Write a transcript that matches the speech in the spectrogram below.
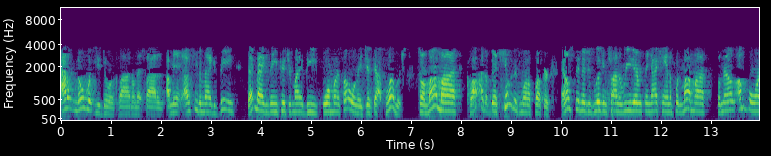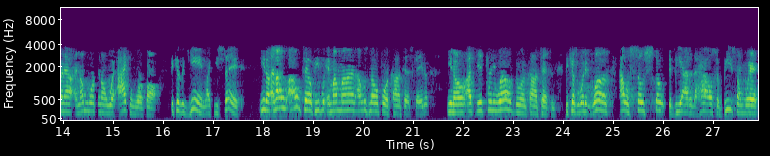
I don't know what you're doing, Clyde, on that side. Of, I mean, I see the magazine. That magazine picture might be four months old and it just got published. So in my mind, Clyde up there killing this motherfucker, and I'm sitting there just looking, trying to read everything I can to put in my mind. So now I'm going out and I'm working on what I can work on. Because again, like you said, you know, and I I will tell people in my mind, I was known for a contest skater. You know, I did pretty well doing contests because what it was, I was so stoked to be out of the house or be somewhere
